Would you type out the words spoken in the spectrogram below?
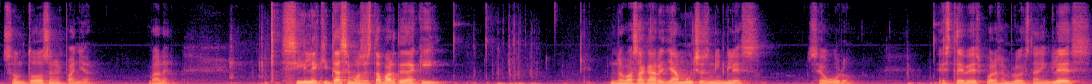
Son todos en español, ¿vale? Si le quitásemos esta parte de aquí, nos va a sacar ya muchos en inglés, seguro. Este ves, por ejemplo, que está en inglés.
